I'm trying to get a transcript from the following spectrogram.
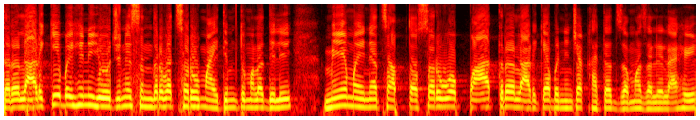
तर लाडकी बहीण योजनेसंदर्भात सर्व माहिती मी तुम्हाला दिली. मे महिन्याचा हप्ता सर्व पात्र लाडक्या बहिणींच्या खात्यात जमा झालेला आहे.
